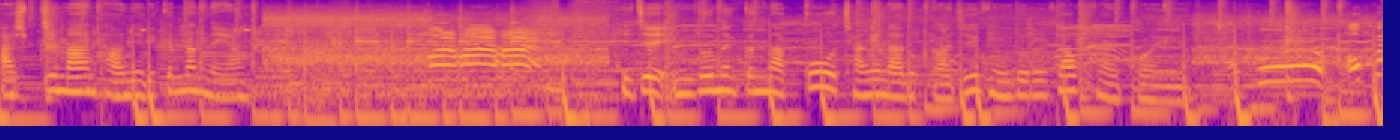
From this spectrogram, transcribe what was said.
아쉽지만 다운힐이 끝났네요. 헐, 헐, 헐. 이제 임도는 끝났고 장애나루까지 공도를 타고 갈 거예요. 오픈!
